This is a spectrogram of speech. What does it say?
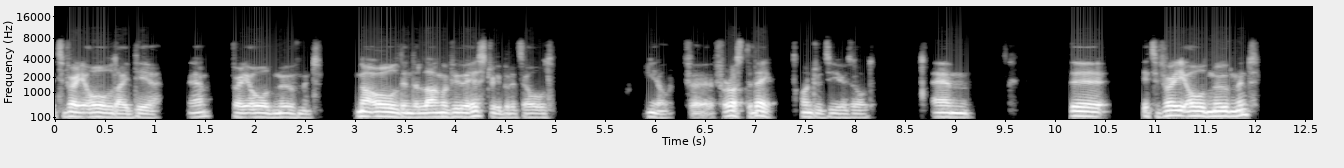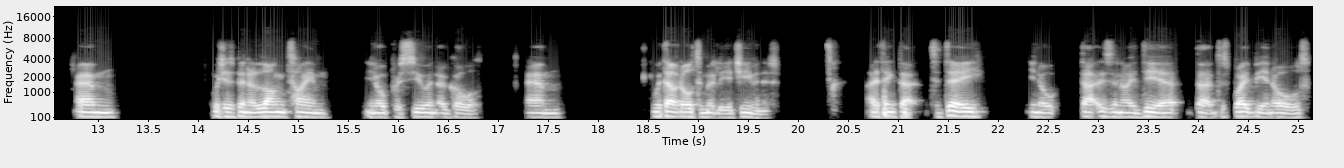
it's a very old idea. Yeah, very old movement. Not old in the long view of history, but it's old. You know, for, for us today, hundreds of years old. Um, the it's a very old movement, um, which has been a long time you know, pursuing a goal um, without ultimately achieving it. I think that today, you know, that is an idea that, despite being old,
